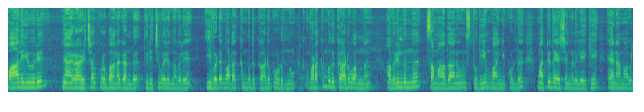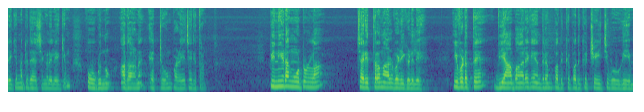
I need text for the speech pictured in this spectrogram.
പാലയൂര് ഞായറാഴ്ച കുർബാന കണ്ട് തിരിച്ചു വരുന്നവർ ഇവിടെ വടക്കം പുതുക്കാട് കൂടുന്നു. വടക്കം പുതുക്കാട് വന്ന് അവരിൽ നിന്ന് സമാധാനവും സ്തുതിയും വാങ്ങിക്കൊണ്ട് മറ്റ് ദേശങ്ങളിലേക്ക് ഏനാമാവിലേക്കും മറ്റ് ദേശങ്ങളിലേക്കും പോകുന്നു. അതാണ് ഏറ്റവും പഴയ ചരിത്രം. പിന്നീട് അങ്ങോട്ടുള്ള ചരിത്ര നാൾ വഴികളിൽ ഇവിടുത്തെ വ്യാപാര കേന്ദ്രം പതുക്കെ പതുക്കെ ക്ഷയിച്ചു പോവുകയും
